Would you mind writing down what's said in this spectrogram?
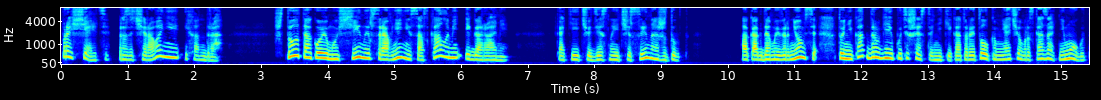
Прощайте разочарование и хандра!» Что такое мужчины в сравнении со скалами и горами? Какие чудесные часы нас ждут! А когда мы вернемся, то не как другие путешественники, которые толком ни о чем рассказать не могут.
